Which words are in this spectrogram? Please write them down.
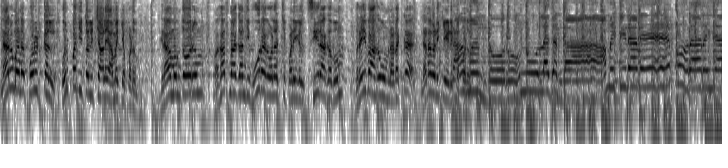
நறுமண பொருட்கள் உற்பத்தி தொழிற்சாலை அமைக்கப்படும். கிராமம் தோறும் மகாத்மா காந்தி ஊரக வளர்ச்சி பணிகள் சீராகவும் விரைவாகவும் நடக்க நடவடிக்கை எடுக்கப்படும். தோறும் நூலகந்தா உலகந்தா அமைத்திடவே போறாரையா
